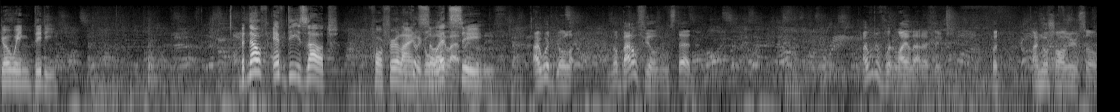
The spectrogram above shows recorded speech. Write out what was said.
going Diddy. But now FD is out for Fairline, so let's see. I. I would go no Battlefield instead. I would have went Lylat, I think, I'm no Sharu, so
